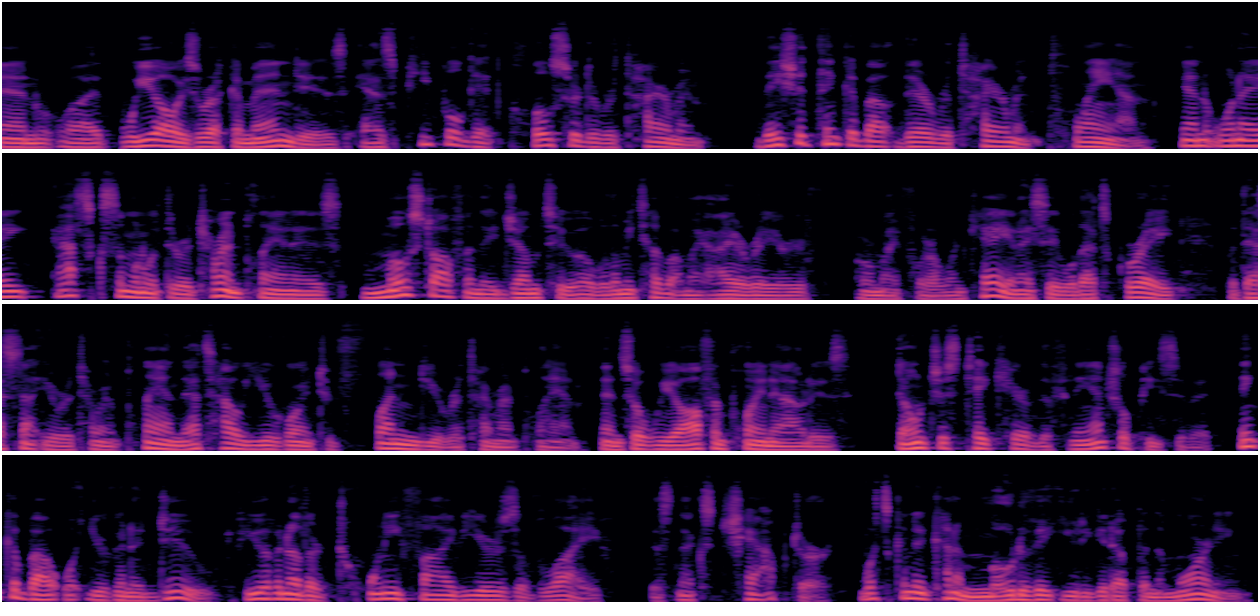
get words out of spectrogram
And what we always recommend is as people get closer to retirement, they should think about their retirement plan. And when I ask someone what their retirement plan is, most often they jump to, oh, well, let me tell you about my IRA or, or my 401k. And I say, well, that's great, but that's not your retirement plan. That's how you're going to fund your retirement plan. And so what we often point out is don't just take care of the financial piece of it. Think about what you're going to do. If you have another 25 years of life, this next chapter, what's going to kind of motivate you to get up in the morning?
